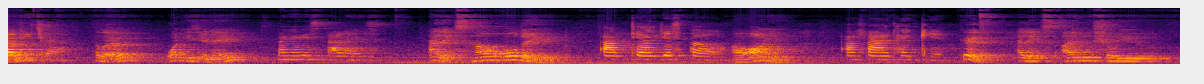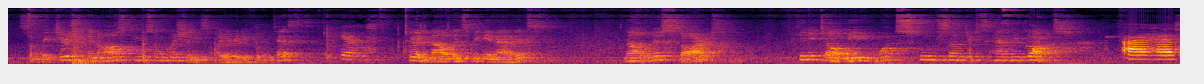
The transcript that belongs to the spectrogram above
Hello, teacher. Hello, what is your name? My name is Alex. Alex, how old are you? I'm 10 years old. How are you? I'm fine, thank you. Good. Alex, I will show you some pictures and ask you some questions. Are you ready for the test? Yes. Good, now let's begin, Alex. Now let's start. Can you tell me what school subjects have you got? I have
